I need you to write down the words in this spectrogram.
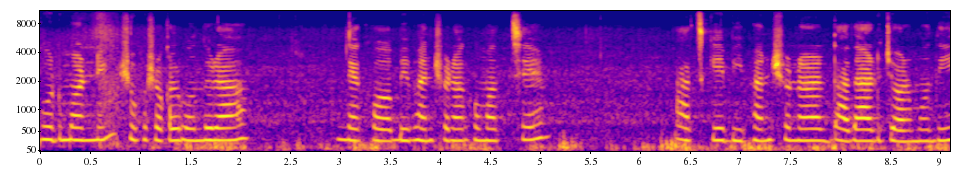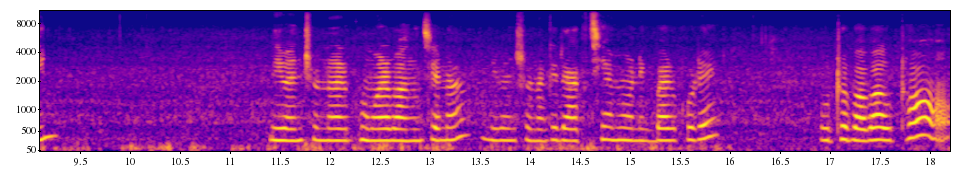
গুড মর্নিং শুভ সকাল, বন্ধুরা। দেখো, বিভান সোনা ঘুমাচ্ছে। আজকে বিভান সোনার দাদার জন্মদিন। বিভান সোনার ঘুমার ভাঙছে না। বিভান সোনাকে ডাকছি আমি অনেকবার করে। উঠো বাবা, উঠো।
